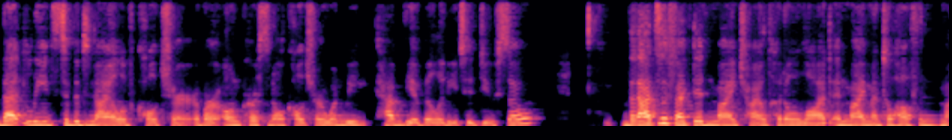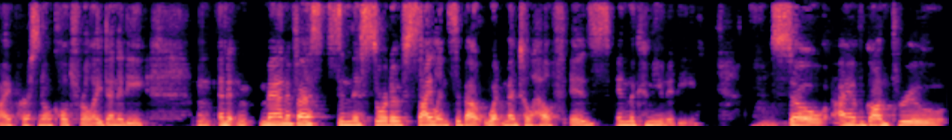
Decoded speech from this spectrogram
that leads to the denial of culture, of our own personal culture when we have the ability to do so that's affected my childhood a lot and my mental health and my personal cultural identity. And it manifests in this sort of silence about what mental health is in the community. So I have gone through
